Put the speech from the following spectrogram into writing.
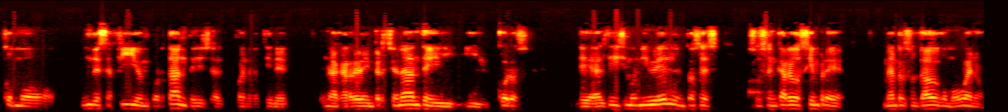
como un desafío importante. Ella, bueno, tiene una carrera impresionante y, coros de altísimo nivel, entonces sus encargos siempre me han resultado como, bueno,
